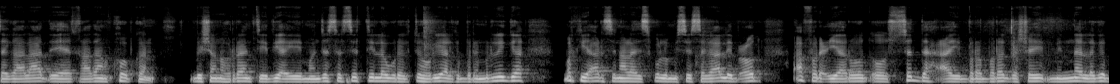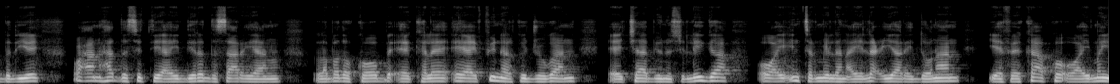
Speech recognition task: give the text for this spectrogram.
sagaalaad ee ay qaadaan koobkan. Bishan horaanteedii ayay manchester city la wareegtay horyaalka premier leaga markii arsenal ay isku lumisay sagaal dhibcood afar ciyaarood oo saddex ay barbaro gashay midna laga badiyey waxaana hadda city ay diiradda saarayaan labada koob ee kale ee ay finaalka joogaan ee champions leaga oo ay inter milan ay la ciyaari doonaan iyo fa kaabka oo ay man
